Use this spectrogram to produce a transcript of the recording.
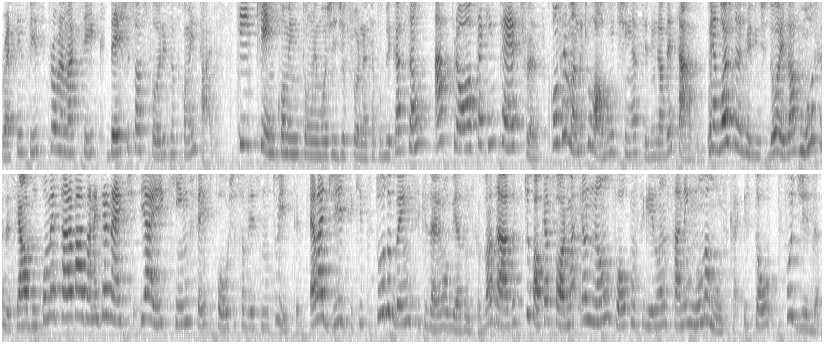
Rest in Peace, Problematic, deixe suas flores nos comentários. E quem comentou um emoji de flor nessa publicação? A própria Kim Petras, confirmando que o álbum tinha sido engavetado. Em agosto de 2022, as músicas desse álbum começaram a vazar na internet, e aí Kim fez post sobre isso no Twitter. Ela disse que tudo bem se quiserem ouvir as músicas vazadas, de qualquer forma, eu não vou conseguir lançar nenhuma música, estou fodida.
